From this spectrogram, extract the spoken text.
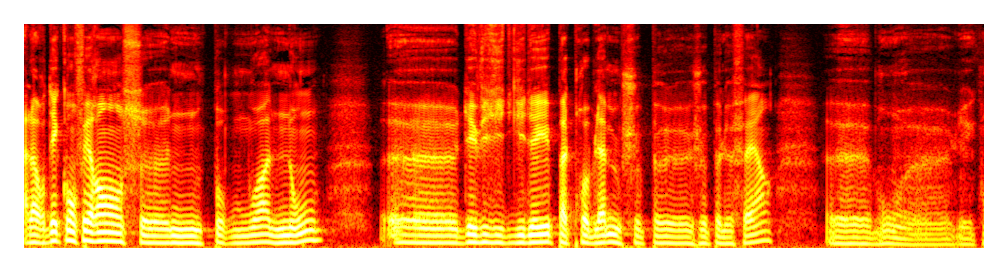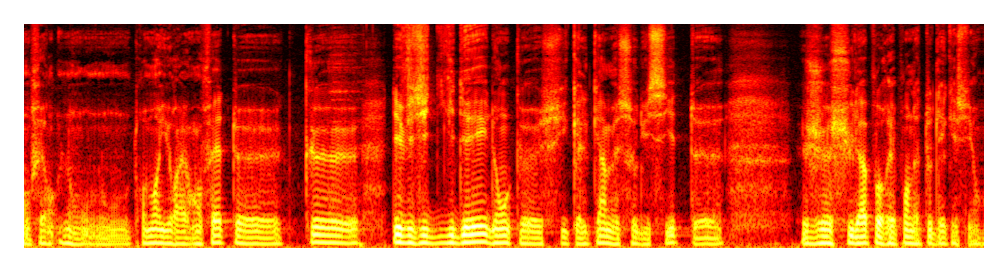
Alors des conférences, euh, pour moi, non. Euh, des visites guidées, pas de problème, je peux, le faire. bon, conférences, non, autrement il y aura en fait que des visites guidées, donc si quelqu'un me sollicite, je suis là pour répondre à toutes les questions.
